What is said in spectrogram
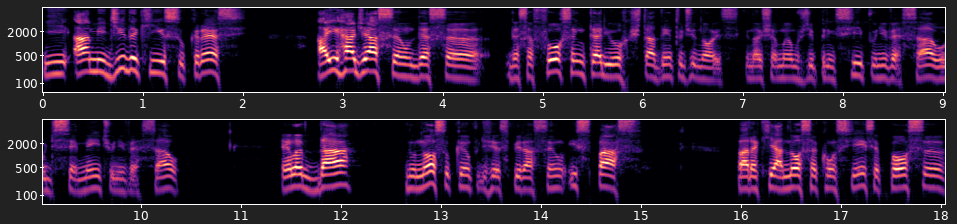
E à medida que isso cresce, a irradiação dessa, dessa força interior que está dentro de nós, que nós chamamos de princípio universal ou de semente universal, ela dá no nosso campo de respiração espaço para que a nossa consciência possa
